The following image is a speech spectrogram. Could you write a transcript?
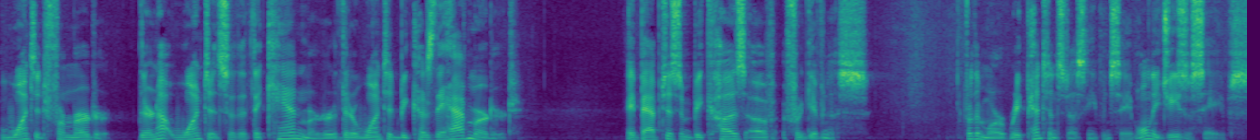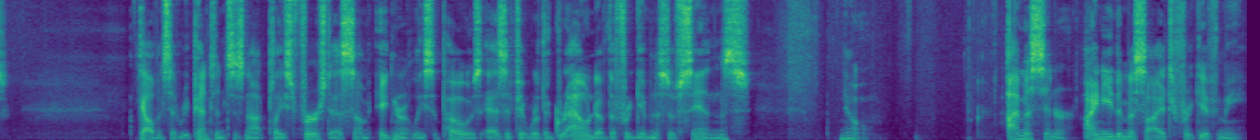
Wanted for murder. They're not wanted so that they can murder, they're wanted because they have murdered. A baptism because of forgiveness. Furthermore, repentance doesn't even save, only Jesus saves. Calvin said repentance is not placed first, as some ignorantly suppose, as if it were the ground of the forgiveness of sins. No. I'm a sinner. I need the Messiah to forgive me.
